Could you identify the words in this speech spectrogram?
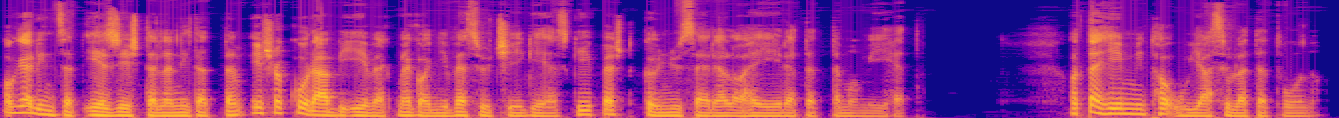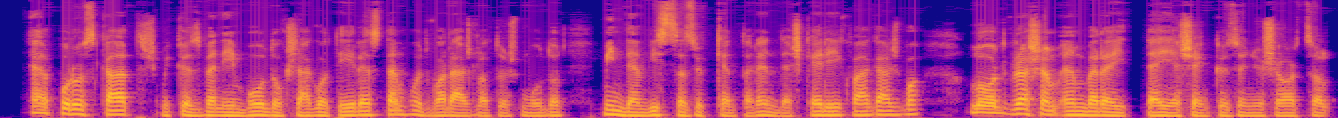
A gerincet érzéstelenítettem, és a korábbi évek meg annyi veszültségéhez képest könnyűszerrel a helyére tettem a méhet. A tehén, mintha újjászületett volna. Elporoszkált, s miközben én boldogságot éreztem, hogy varázslatos módon minden visszazökkent a rendes kerékvágásba, Lord Gresham emberei teljesen közönyös arccal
